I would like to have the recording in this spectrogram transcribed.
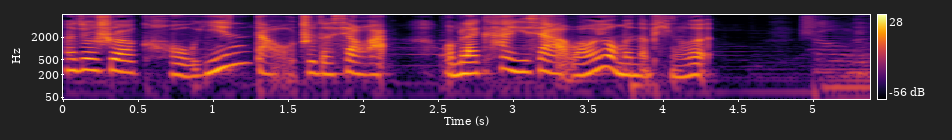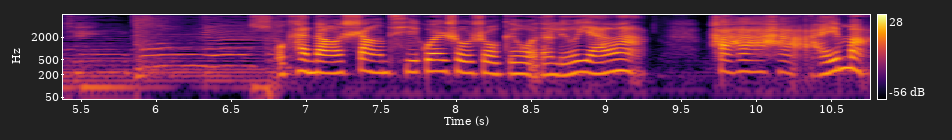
那就是口音导致的笑话。我们来看一下网友们的评论。我看到上期怪兽兽给我的留言啦，哈哈哈！哎呀妈，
